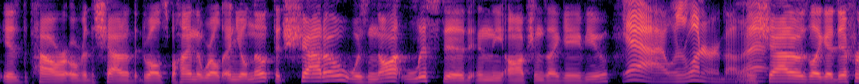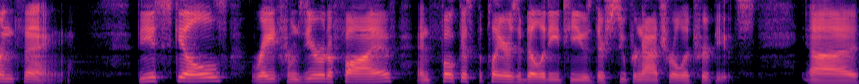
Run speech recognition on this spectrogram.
is the power over the shadow that dwells behind the world. And you'll note that shadow was not listed in the options I gave you. Yeah, I was wondering about The that. shadow is like a different thing. These skills rate from 0 to 5 and focus the player's ability to use their supernatural attributes. Uh,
